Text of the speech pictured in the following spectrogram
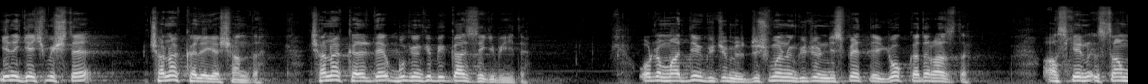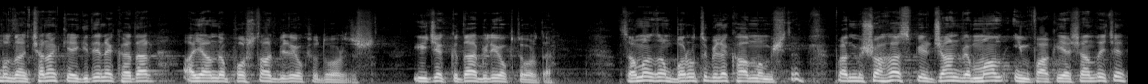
Yine geçmişte Çanakkale yaşandı. Çanakkale'de bugünkü bir Gazze gibiydi. Orada maddi gücümüz düşmanın gücünün nispetle yok kadar azdı. Askerin İstanbul'dan Çanakkale'ye gidene kadar ayağında postal bile yoktu doğru düz. Yiyecek gıda bile yoktu orada. Zaman zaman barutu bile kalmamıştı. Fakat müşahhas bir can ve mal infakı yaşandığı için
